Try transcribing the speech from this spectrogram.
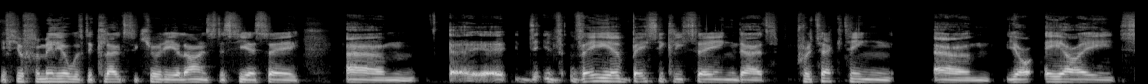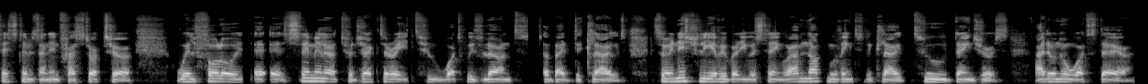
if you're familiar with the Cloud Security Alliance, the CSA, um, uh, they are basically saying that protecting um, your AI systems and infrastructure will follow a, a, similar trajectory to what we've learned about the cloud. So initially, everybody was saying, "Well, I'm not moving to the cloud; too dangerous. I don't know what's there."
